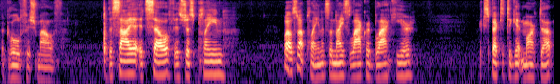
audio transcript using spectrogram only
a goldfish mouth. The saya itself is just plain, well it's not plain, it's a nice lacquered black here. Expect it to get marked up.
